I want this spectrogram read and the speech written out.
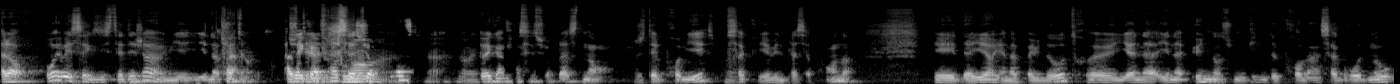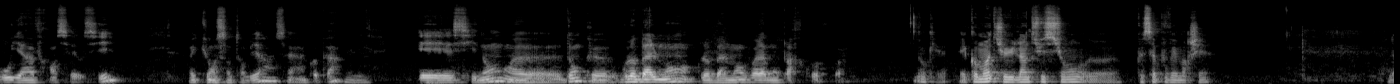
Alors, oui, oui, ça existait déjà. Il avec un Français sur place. Ah, avec un Français sur place, non. J'étais le premier, c'est pour ça qu'il y avait une place à prendre. Et d'ailleurs, il n'y en a pas eu d'autres. Euh, il, il y en a une dans une ville de province à Grodno où il y a un Français aussi, avec qui on s'entend bien, hein, c'est un copain. Hmm. Et sinon, euh, donc euh, globalement, globalement, voilà mon parcours. Quoi. Ok. Et comment tu as eu l'intuition que ça pouvait marcher? Eh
